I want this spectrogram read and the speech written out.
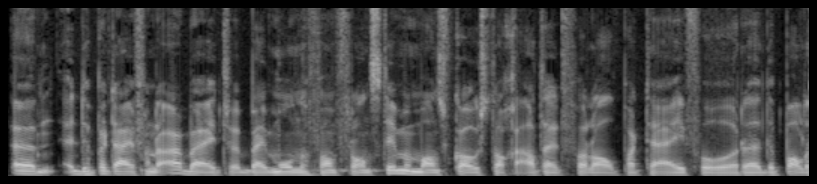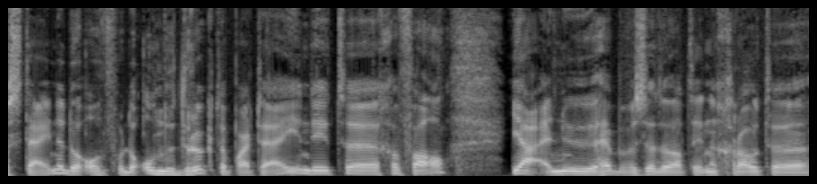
Uh, de Partij van de Arbeid, bij monden van Frans Timmermans... koos toch altijd vooral partij voor de Palestijnen. De, voor de onderdrukte partij in dit geval. Ja, en nu hebben we ze dat in een grote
